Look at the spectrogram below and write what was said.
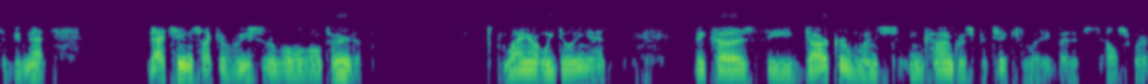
to be met. That seems like a reasonable alternative. Why aren't we doing it? Because the darker ones in Congress, particularly, but it's elsewhere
